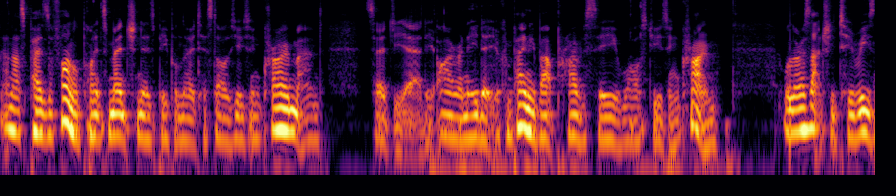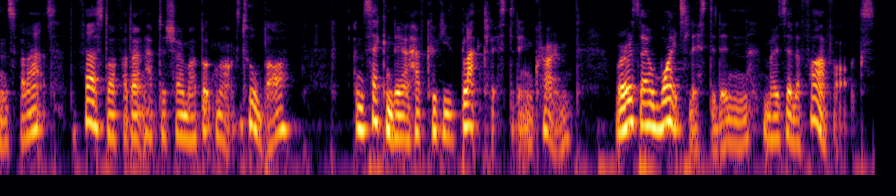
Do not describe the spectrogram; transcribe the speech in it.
And I suppose the final point to mention is people noticed I was using Chrome and said, yeah, the irony that you're complaining about privacy whilst using Chrome. Well, there is actually two reasons for that. The first off, I don't have to show my bookmarks toolbar. And secondly, I have cookies blacklisted in Chrome, whereas they're whitelisted in Mozilla Firefox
